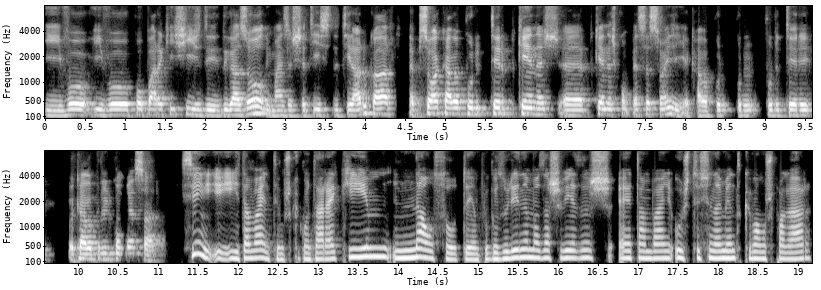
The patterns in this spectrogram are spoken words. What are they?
e vou, e vou poupar aqui X de, de gasóleo, mais a chatice de tirar o carro, a pessoa acaba por ter pequenas, uh, pequenas compensações e acaba por, por, por ter, acaba por lhe compensar. Sim, e, e, também temos que contar aqui não só o tempo de gasolina, mas às vezes é também o estacionamento que vamos pagar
